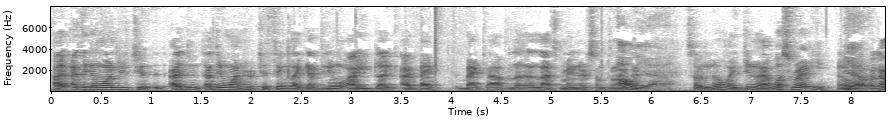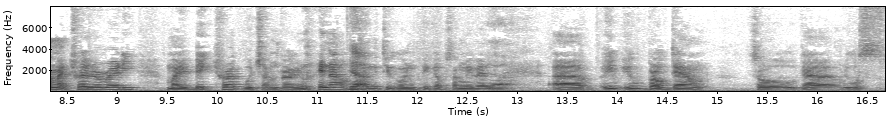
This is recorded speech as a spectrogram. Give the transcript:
I, I didn't want you to. I didn't. I didn't want her to think like I didn't. I like I backed back up last minute or something like oh that. yeah. So no, I didn't. I was ready. I- Yeah. I got my trailer ready, my big truck, which I'm driving right now. because Yeah. I need to go and pick up some event. Yeah. Uh, it, it broke down, so uh, it was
